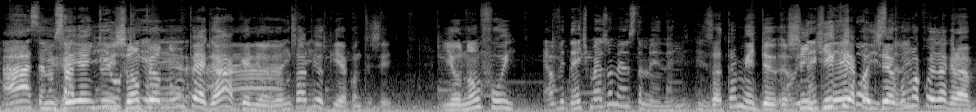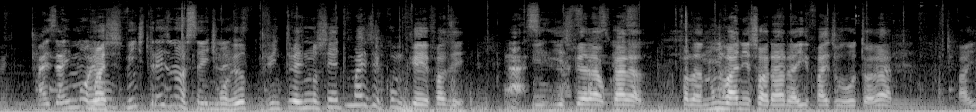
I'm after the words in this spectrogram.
Ah, você não e sabia. veio a intuição para eu não pegar ah, aquele ônibus. Eu não sabia o que ia acontecer. E eu não fui. É o vidente mais ou menos também, né? Exatamente. Eu, é senti que ia acontecer egoísta, alguma né? coisa grave. Mas aí morreu mas 23 inocentes, né? Morreu 23 inocentes, mas como que ia fazer? Ah, sim. E, e esperar o cara falar, não vai nesse horário aí, faz o outro horário. Aí...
